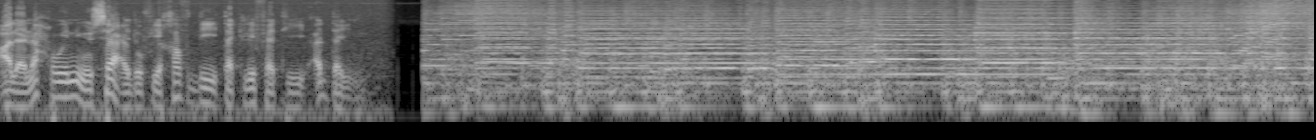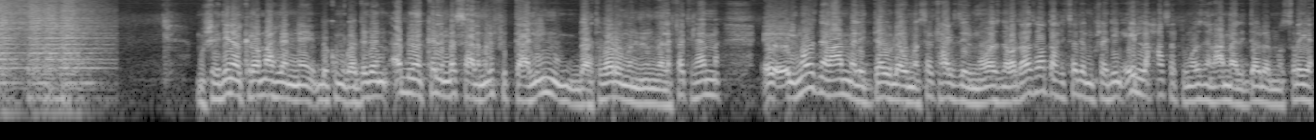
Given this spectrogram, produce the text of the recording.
على نحو يساعد في خفض تكلفة الدين. مشاهدينا الكرام أهلا بكم مجددا. قبل ما نتكلم بس على ملف التعليم باعتباره من الملفات الهامة آه، الموازنة العامة للدولة ومسألة حجز الموازنة. برضه عايز أوضح للسادة المشاهدين إيه اللي حصل في الموازنة العامة للدولة المصرية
